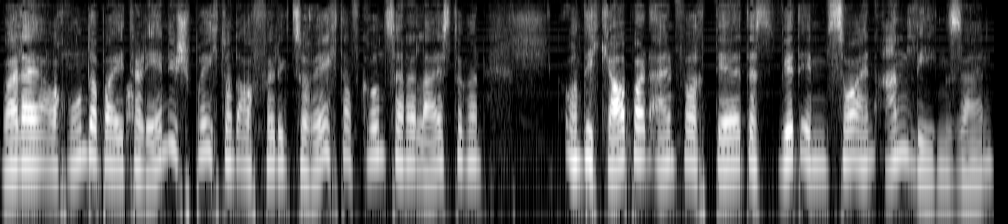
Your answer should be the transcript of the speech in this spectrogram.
weil er ja auch wunderbar Italienisch spricht und auch völlig zu Recht aufgrund seiner Leistungen. Und ich glaube halt einfach, der, das wird ihm so ein Anliegen sein,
